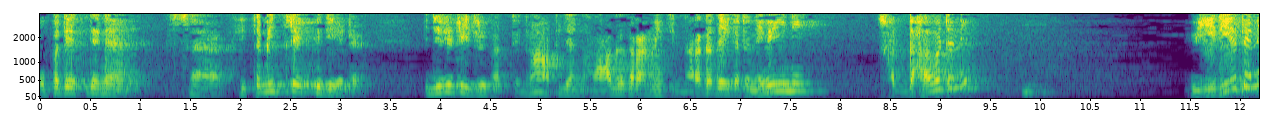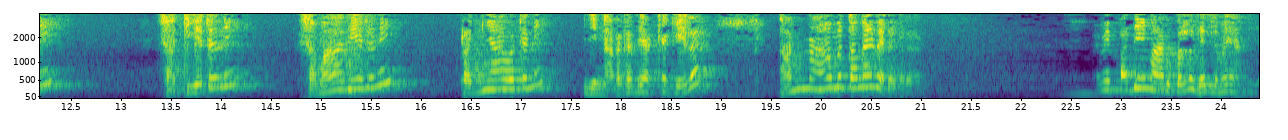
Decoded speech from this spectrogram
උපදෙස් දෙන හිත මිත්‍රෙක් විදිහට ඉදිරියට ඉදිරියපත් වෙනවා. අපි දැන් රාග කරන්නේ ඉතින් නරක දෙයකට නෙවෙයිනේ. ශ්‍රද්ධාවටනේ. වීර්යයටනේ. සතියටනේ. සමාධියටනේ. ප්‍රඥාවටනේ. ඉතින් නරක දෙයක් කියලා තණ්හාම තමයි වැඩ කරන්නේ. මේ පදේ මාරු කරලා දෙල්ලම යන්නේ.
